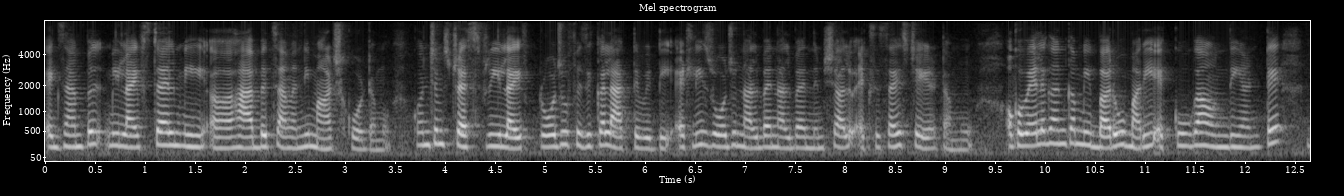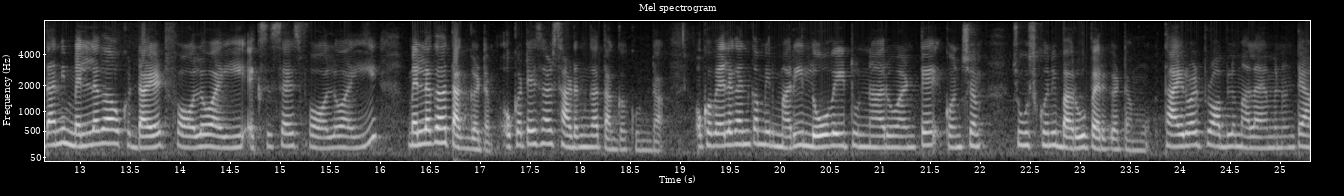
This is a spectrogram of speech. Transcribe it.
ఎగ్జాంపుల్ మీ లైఫ్ స్టైల్ మీ uh, హ్యాబిట్స్ అవన్నీ మార్చుకోవటము. కొంచెం స్ట్రెస్ ఫ్రీ లైఫ్ రోజు ఫిజికల్ యాక్టివిటీ అట్లీస్ట్ రోజు నలభై నలభై నిమిషాలు ఎక్సర్సైజ్ చేయటము. ఒకవేళ కనుక మీ బరువు మరీ ఎక్కువగా ఉంది అంటే దాన్ని మెల్లగా ఒక డయట్ ఫాలో అయ్యి ఎక్సర్సైజ్ ఫాలో అయ్యి మెల్లగా తగ్గటం. ఒకటేసారి సడన్గా తగ్గకుండా. ఒకవేళ కనుక మీరు మరీ లో వెయిట్ ఉన్నారు అంటే కొంచెం చూసుకుని బరువు పెరగటము. థైరాయిడ్ ప్రాబ్లం అలా ఏమైనా ఉంటే ఆ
